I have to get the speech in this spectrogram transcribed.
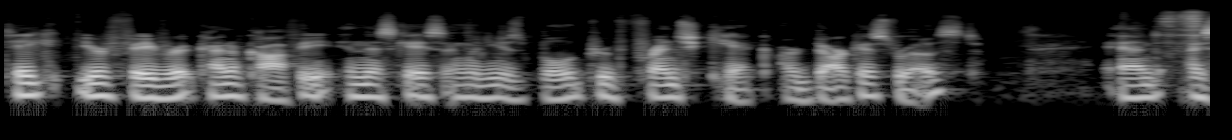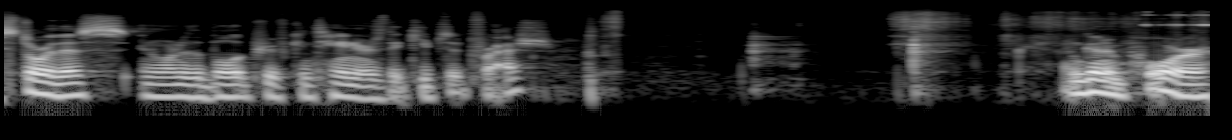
take your favorite kind of coffee. In this case, I'm going to use Bulletproof French Kick, our darkest roast. And I store this in one of the bulletproof containers that keeps it fresh. I'm going to pour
